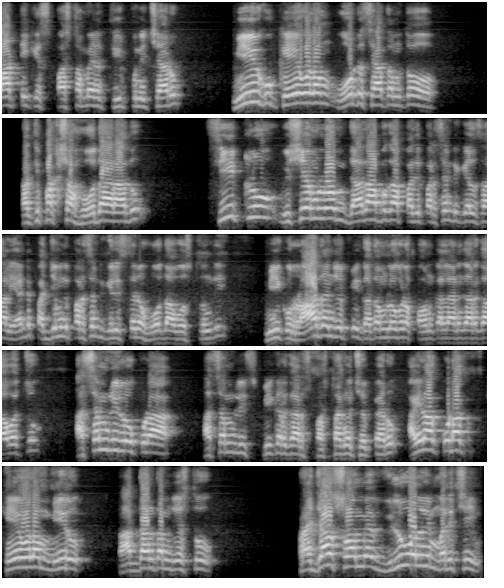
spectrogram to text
పార్టీకి స్పష్టమైన తీర్పునిచ్చారు. మీకు కేవలం ఓటు శాతంతో ప్రతిపక్ష హోదా రాదు. సీట్లు విషయంలో దాదాపుగా పది పర్సెంట్ గెలిచాలి అంటే పద్దెనిమిది పర్సెంట్ గెలిస్తేనే హోదా వస్తుంది. మీకు రాదని చెప్పి గతంలో కూడా పవన్ కళ్యాణ్ గారు కావచ్చు అసెంబ్లీలో కూడా అసెంబ్లీ స్పీకర్ గారు స్పష్టంగా చెప్పారు. అయినా కూడా కేవలం మీరు రాద్ధాంతం చేస్తూ ప్రజాస్వామ్య విలువల్ని మరిచి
